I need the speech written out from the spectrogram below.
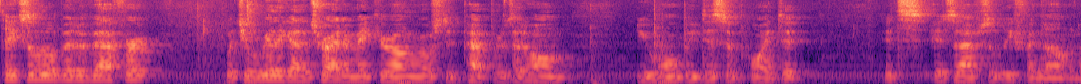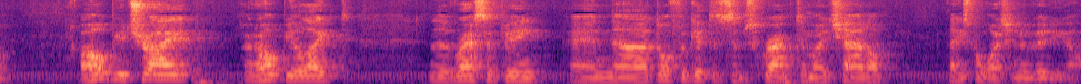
takes a little bit of effort, but you really got to try to make your own roasted peppers at home. You won't be disappointed. It's, it's absolutely phenomenal. I hope you try it, and I hope you liked the recipe. And uh, don't forget to subscribe to my channel. Thanks for watching the video.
